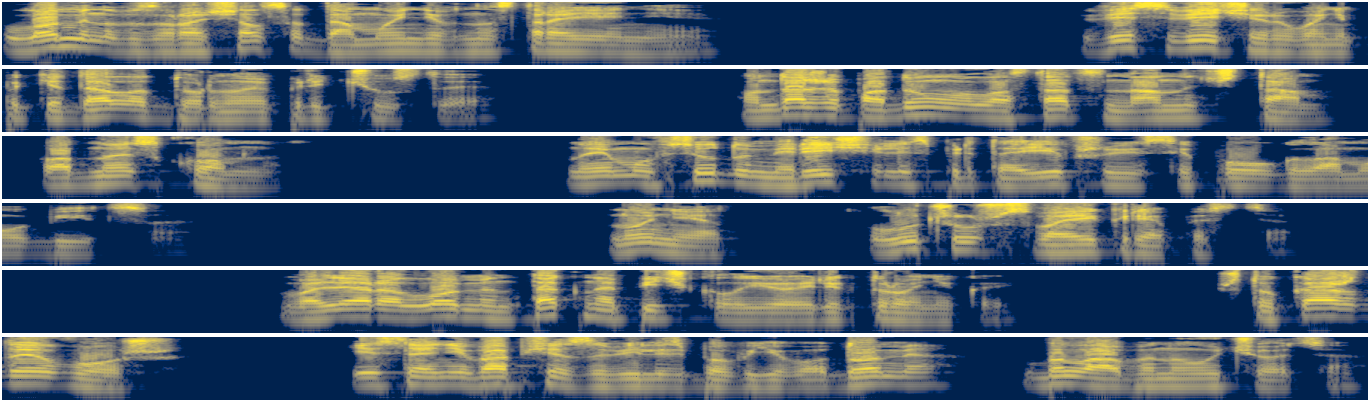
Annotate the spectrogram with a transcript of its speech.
Ломин возвращался домой не в настроении. Весь вечер его не покидало дурное предчувствие. Он даже подумывал остаться на ночь там, в одной из комнат. Но ему всюду мерещились притаившиеся по углам убийцы. Ну нет, лучше уж в своей крепости. Валера Ломин так напичкал ее электроникой, что каждая вошь, если они вообще завелись бы в его доме, была бы на учете.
